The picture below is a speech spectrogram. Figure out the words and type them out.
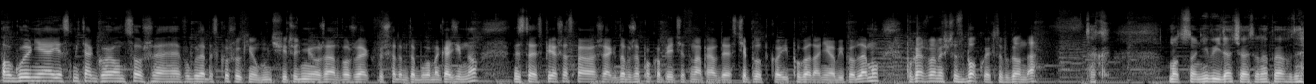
Ogólnie jest mi tak gorąco, że w ogóle bez koszulki mógłbym ćwiczyć, mimo że na dworzu jak wyszedłem to było mega zimno. Więc to jest pierwsza sprawa, że jak dobrze pokopiecie, to naprawdę jest cieplutko i pogoda nie robi problemu. Pokażę Wam jeszcze z boku, jak to wygląda. Tak mocno nie widać, ale to naprawdę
